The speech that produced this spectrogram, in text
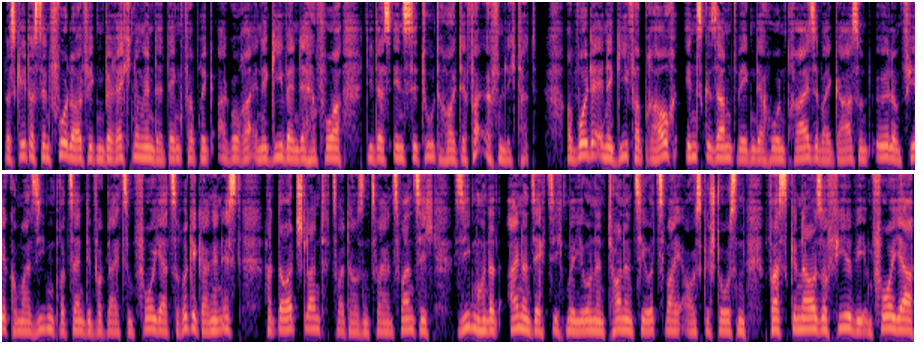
Das geht aus den vorläufigen Berechnungen der Denkfabrik Agora Energiewende hervor, die das Institut heute veröffentlicht hat. Obwohl der Energieverbrauch insgesamt wegen der hohen Preise bei Gas und Öl um 4,7 Prozent im Vergleich zum Vorjahr zurückgegangen ist, hat Deutschland 2022 761 Millionen Tonnen CO2 ausgestoßen, fast genauso viel wie im Vorjahr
